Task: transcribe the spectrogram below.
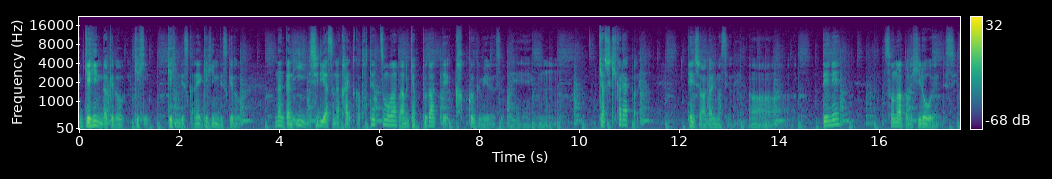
下品だけど下品下品ですかね下品ですけどなんか、ね、いいシリアスな回とかとてつもなくあのギャップがあってかっこよく見えるんですよね。うん。挙式からやっぱねテンション上がりますよね。あでねその後の披露宴ですよ。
